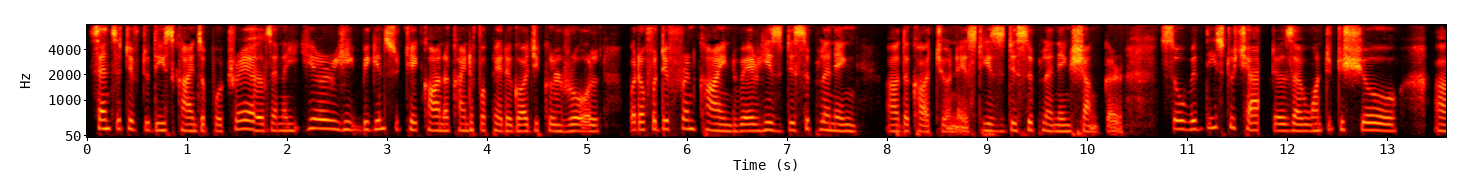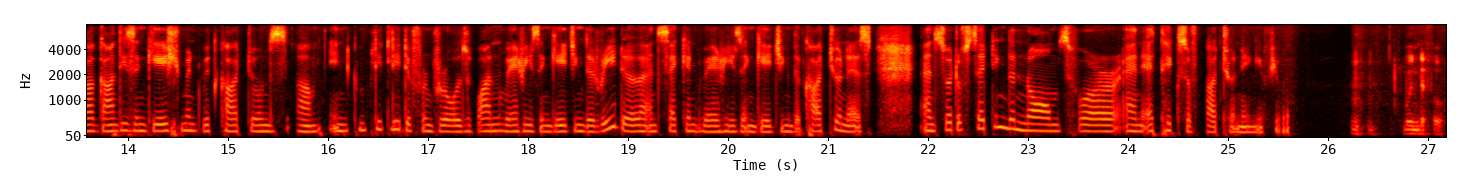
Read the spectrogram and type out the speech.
sensitive to these kinds of portrayals. And here he begins to take on a kind of a pedagogical role, but of a different kind, where he's disciplining uh, the cartoonist. He's disciplining Shankar. So, with these two chapters, I wanted to show uh, Gandhi's engagement with cartoons um, in completely different roles. One where he's engaging the reader, and second where he's engaging the cartoonist, and sort of setting the norms for an ethics of cartooning, if you will. Mm-hmm. Wonderful.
